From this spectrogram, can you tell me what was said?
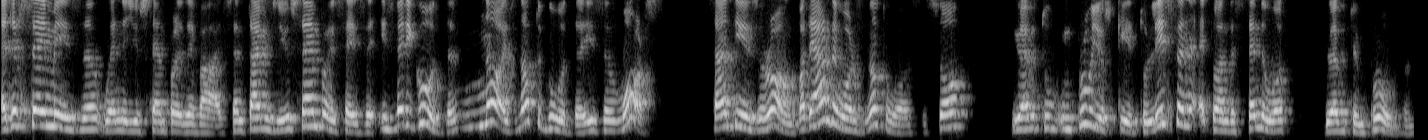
and the same is uh, when you sample a device sometimes you sample it says it's very good no it's not good it's worse something is wrong but the other words, not worse so you have to improve your skill to listen and to understand what you have to improve.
